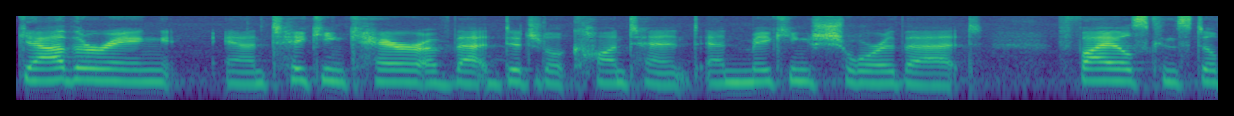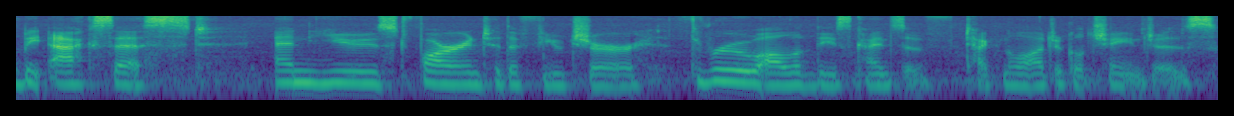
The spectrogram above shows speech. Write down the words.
gathering and taking care of that digital content and making sure that files can still be accessed and used far into the future through all of these kinds of technological changes.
